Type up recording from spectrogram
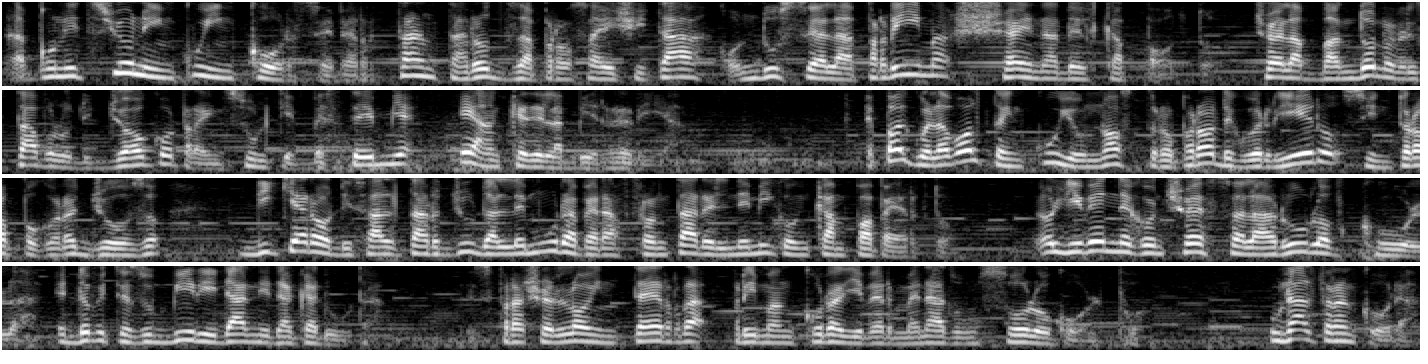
La punizione in cui incorse per tanta rozza prosaicità condusse alla prima scena del cappotto, cioè l'abbandono del tavolo di gioco tra insulti e bestemmie e anche della birreria. E poi quella volta in cui un nostro prode guerriero, sin troppo coraggioso, dichiarò di saltar giù dalle mura per affrontare il nemico in campo aperto. Non gli venne concessa la Rule of Cool e dovette subire i danni da caduta. Sfracellò in terra prima ancora di aver menato un solo colpo. Un'altra ancora,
